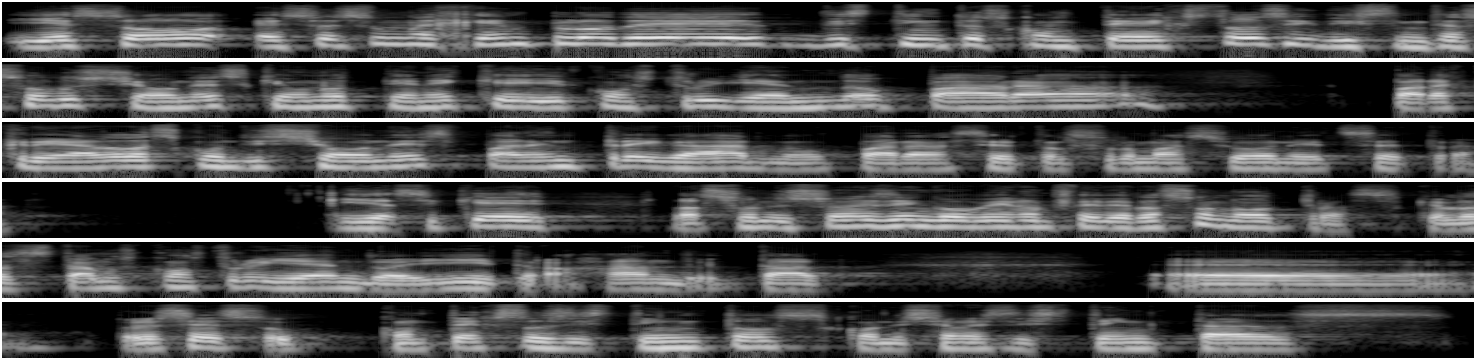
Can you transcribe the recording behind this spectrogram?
Y eso, eso es un ejemplo de distintos contextos y distintas soluciones que uno tiene que ir construyendo para, para crear las condiciones para entregar, ¿no? Para hacer transformación, etcétera. Y así que las soluciones en gobierno federal son otras, que las estamos construyendo ahí, trabajando y tal. Eh, pero es eso, contextos distintos, condiciones distintas,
